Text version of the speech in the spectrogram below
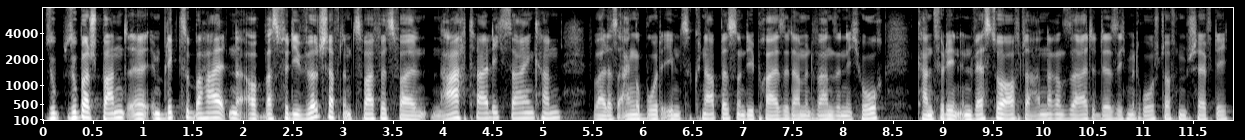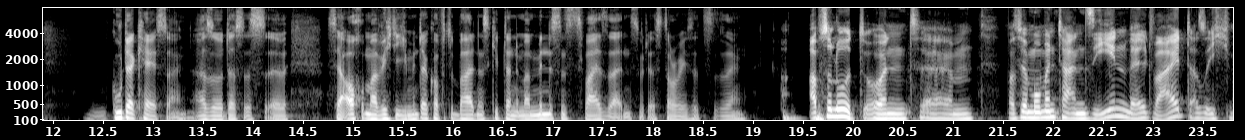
super spannend äh, im Blick zu behalten, was für die Wirtschaft im Zweifelsfall nachteilig sein kann, weil das Angebot eben zu knapp ist und die Preise damit wahnsinnig hoch, kann für den Investor auf der anderen Seite, der sich mit Rohstoffen beschäftigt, ein guter Case sein. Also das ist, äh, ist ja auch immer wichtig im Hinterkopf zu behalten. Es gibt dann immer mindestens zwei Seiten zu der Story sozusagen. Absolut. Und ähm, was wir momentan sehen weltweit, also ich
